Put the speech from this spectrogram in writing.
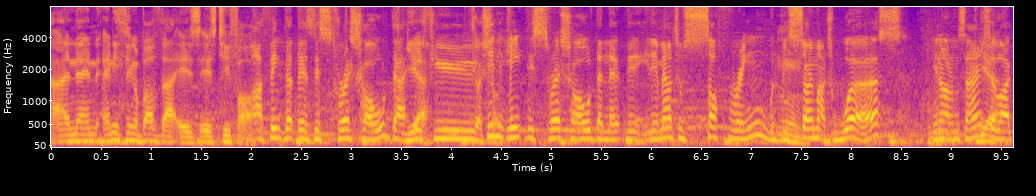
and then anything above that is is too far I think that there's this threshold that Yeah, if you threshold. didn't meet this threshold, then the, the, the amount of suffering would be so much worse. You know what I'm saying? Mm. Yeah. So, like,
